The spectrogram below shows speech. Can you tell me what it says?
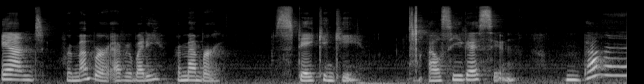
And remember, everybody, remember, stay kinky. I'll see you guys soon. Bye.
